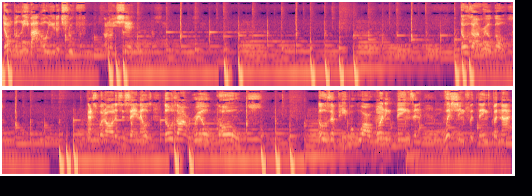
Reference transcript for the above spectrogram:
don't believe I owe you the truth. I don't know your shit. Those aren't real goals. That's what all this is saying. Those those aren't real goals. Those are people who are wanting things and wishing for things, but not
